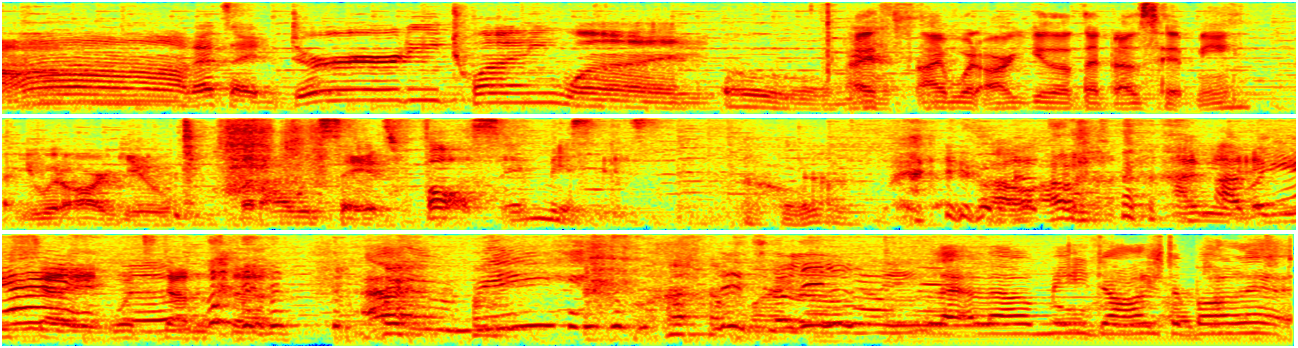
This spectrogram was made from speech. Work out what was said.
Ah, that's a dirty 21. Oh, I, I would argue that that does hit me. You would argue, but I would say it's false. It misses. Oh. I mean, you said it. What's done is done. Let allow me dodge the bullet.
